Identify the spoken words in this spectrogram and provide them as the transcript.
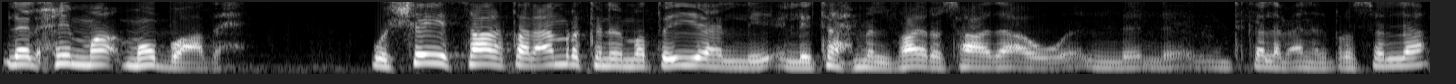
للحين ما مو بواضح. والشيء الثالث طال عمرك ان المطية اللي اللي تحمل الفيروس هذا أو اللي نتكلم عنه البروسيلا.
